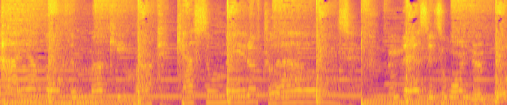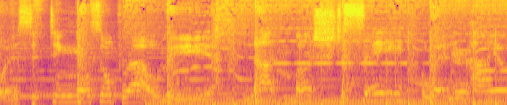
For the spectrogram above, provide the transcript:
High above the mucky muck, castle made of clouds. There sits Wonder Boy sitting oh so proudly. Not much to say when you're high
